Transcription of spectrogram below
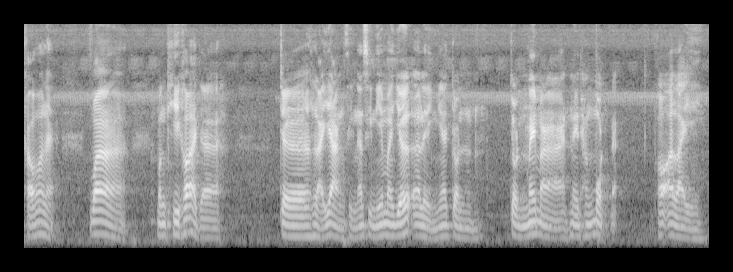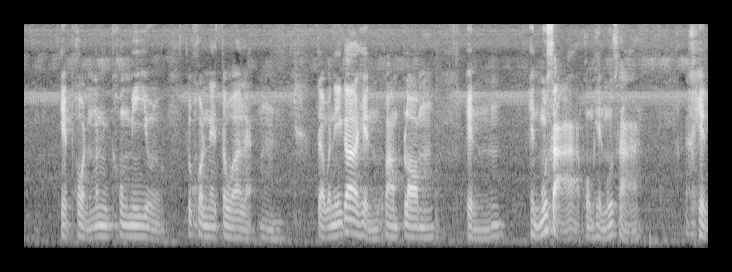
เขาแหละ ว่าบางทีเขาอาจจะเจอหลายอย่างสิ่งนั้นสิ่งนี้มาเยอะอะไรอย่างเงี้ยจนจนไม่มาในทั้งหมดอะเพราะอะไรเหตุผลมันคงมีอยู่ทุกคนในตัวแหละ อืม แต่วันนี้ก็เห็นความปลอมเห็นเห็นมุสา ผมเห็นมุสา เห็น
